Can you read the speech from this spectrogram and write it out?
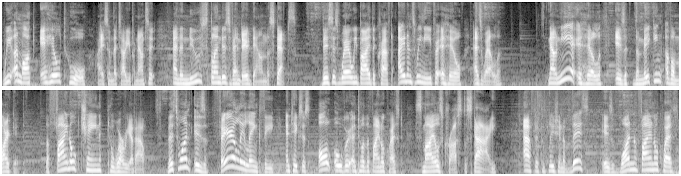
we unlock Ehll Tou, I assume that's how you pronounce it, and a new Splendor's vendor down the steps. This is where we buy the craft items we need for Ehll as well. Now near Ehll is the making of a market, the final chain to worry about. This one is fairly lengthy and takes us all over until the final quest, Smiles Cross the Sky. After completion of this is one final quest,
